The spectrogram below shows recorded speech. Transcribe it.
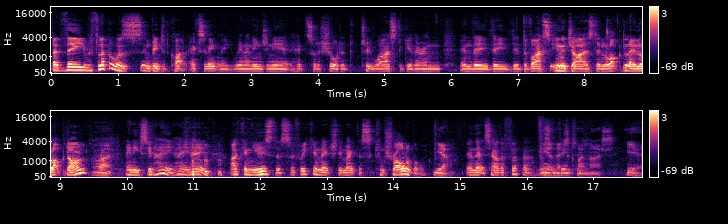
But the flipper was invented quite accidentally when an engineer had sort of shorted two wires together and, and the, the, the device energized and locked and locked on. Right. And he said, "Hey, hey, hey! I can use this if we can actually make this controllable." Yeah. And that's how the flipper was Yeah, invented. that's quite nice. Yeah.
